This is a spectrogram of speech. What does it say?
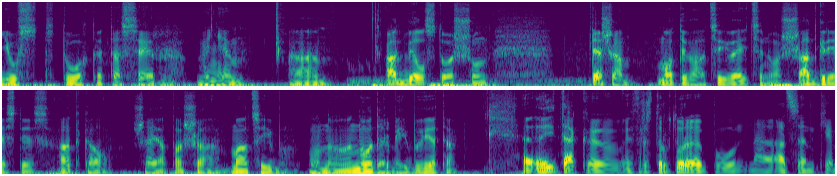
just to, ka tas ir viņiem um, atbilstošs un tiešām motivāciju veicinošs atgriezties atkal šajā pašā mācību un uh, nodarbību vietā. Э, итак, э, инфраструктура по э, оценке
